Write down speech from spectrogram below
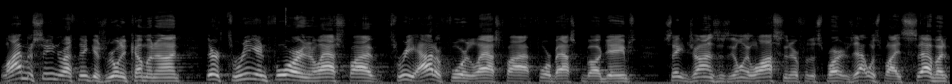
Lima Senior, I think, is really coming on. They're three and four in the last five, three out of four in the last five, four basketball games. St. John's is the only loss in there for the Spartans. That was by seven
